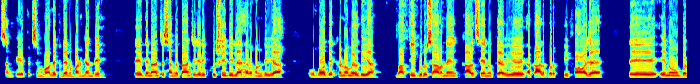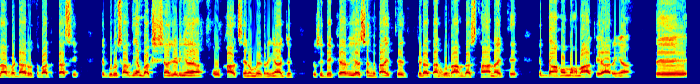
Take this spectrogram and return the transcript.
ਸੰਕੇਤਕ ਸਿੰਬੋਲਿਕ ਦਿਨ ਬਣ ਜਾਂਦੇ ਤੇ ਇਹ ਦਿਨਾਂ 'ਚ ਸੰਗਤਾਂ 'ਚ ਜਿਹੜੀ ਖੁਸ਼ੀ ਦੀ ਲਹਿਰ ਹੁੰਦੀ ਆ, ਉਹ ਬਹੁਤ ਦੇਖਣ ਨੂੰ ਮਿਲਦੀ ਆ। ਬਾਕੀ ਗੁਰੂ ਸਾਹਿਬ ਨੇ ਖਾਲਸੇ ਨੂੰ ਕਿਹਾ ਵੀ ਇਹ ਅਕਾਲ ਪੁਰਖ ਦੀ ਫੌਜ ਹੈ ਤੇ ਇਹਨੂੰ ਬੜਾ ਵੱਡਾ ਰੁਤਬਾ ਦਿੱਤਾ ਸੀ। ਤੇ ਗੁਰੂ ਸਾਹਿਬ ਦੀਆਂ ਬਖਸ਼ਿਸ਼ਾਂ ਜਿਹੜੀਆਂ ਆ, ਉਹ ਖਾਲਸੇ ਨੂੰ ਮਿਲ ਰਹੀਆਂ ਅੱਜ। ਤੁਸੀਂ ਦੇਖਿਆ ਵੀ ਆ ਸੰਗਤਾਂ ਇੱਥੇ ਜਿਹੜਾ ਧੰਨ ਗੁਰੂ ਰਾਮਦਾਸ ਸਥਾਨ ਆ ਇੱਥੇ ਕਿੱਦਾਂ ਹਮ ਹਮਾ ਕੇ ਆ ਰਹੀਆਂ। ਤੇ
